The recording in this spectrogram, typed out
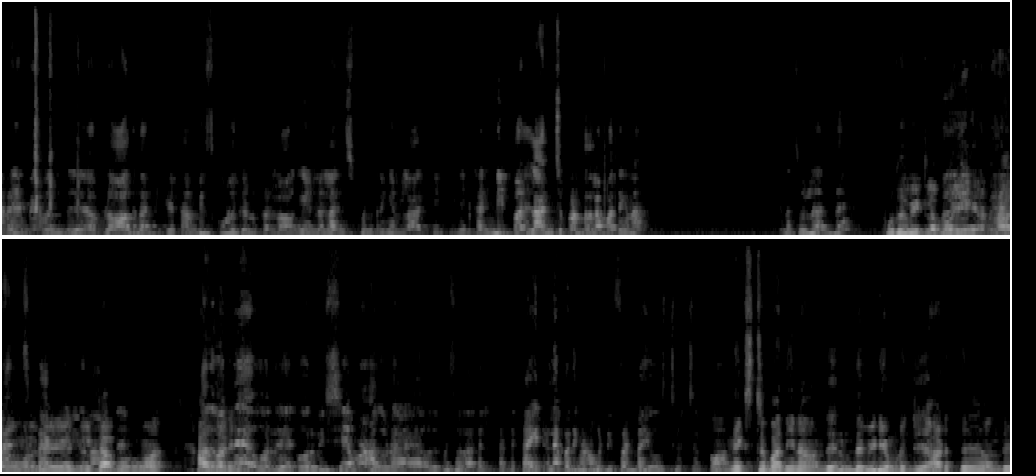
நிறைய பேர் வந்து vlog தான் கேக்குறீங்க. தம்பி ஸ்கூலுக்கு அனுப்புற vlog என்ன லஞ்ச் பண்றீங்கன்னு vlog கேக்குறீங்க. கண்டிப்பா லஞ்ச் பண்றதெல்லாம் பாத்தீங்கன்னா என்ன சொல்லு அந்த புது வீட்டில் போய் அது உங்களுக்கு நீட்டாக போடுவோம். அது வந்து ஒரு ஒரு விஷயமா அதோட அது எப்படி சொல்றது அந்த- டைட்டிலே பாத்தீங்கன்னா நாங்க டிஃபரெண்டா யோசிச்சு வச்சிருக்கோம். நெக்ஸ்ட் பார்த்தீங்கன்னா வந்து இந்த வீடியோ முடிஞ்சு அடுத்து வந்து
